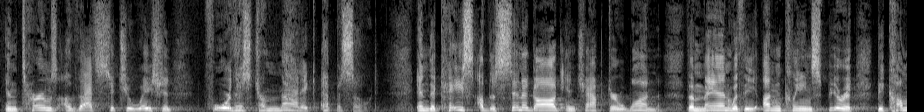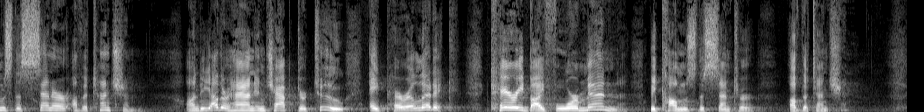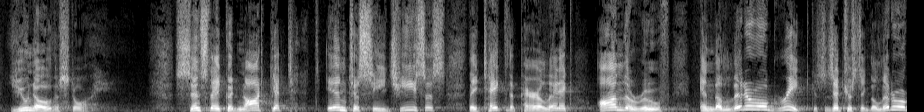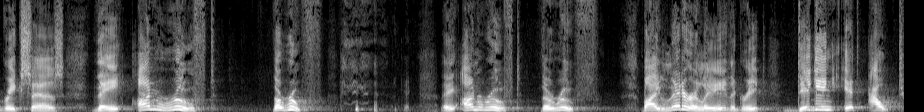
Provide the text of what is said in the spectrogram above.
in terms of that situation for this dramatic episode. In the case of the synagogue in chapter 1, the man with the unclean spirit becomes the center of attention. On the other hand, in chapter 2, a paralytic carried by four men becomes the center of the tension. You know the story. Since they could not get in to see Jesus. They take the paralytic on the roof. In the literal Greek, this is interesting, the literal Greek says they unroofed the roof. they unroofed the roof by literally, the Greek, digging it out.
